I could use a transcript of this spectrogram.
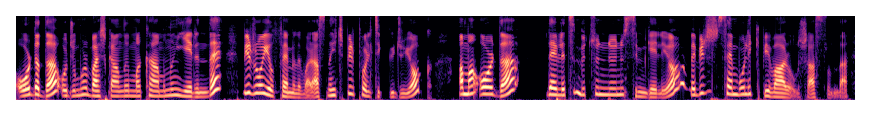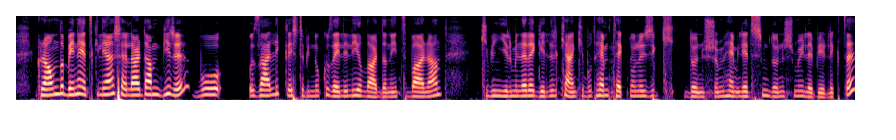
Orada da o Cumhurbaşkanlığı makamının yerinde bir Royal Family var. Aslında hiçbir politik gücü yok ama orada devletin bütünlüğünü simgeliyor ve bir sembolik bir varoluş aslında. Crown'da beni etkileyen şeylerden biri bu özellikle işte 1950'li yıllardan itibaren 2020'lere gelirken ki bu hem teknolojik dönüşüm hem iletişim dönüşümüyle birlikte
